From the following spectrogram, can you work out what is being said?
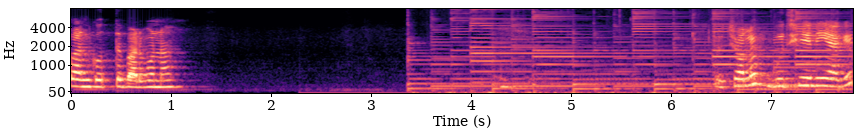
পান করতে পারব না। চলো গুছিয়ে নিই আগে।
